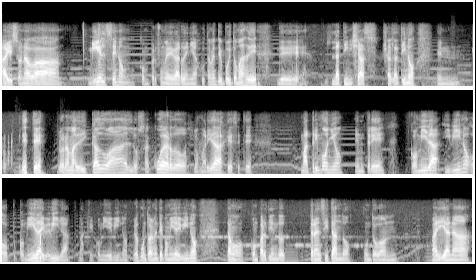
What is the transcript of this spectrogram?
Ahí sonaba Miguel Zenón con perfume de gardenia, justamente, y un poquito más de, Latin Jazz, jazz latino, en, en, este programa dedicado a los acuerdos, los maridajes, este matrimonio entre comida y vino, o comida y bebida, más que comida y vino, pero puntualmente comida y vino, estamos compartiendo, transitando junto con Mariana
